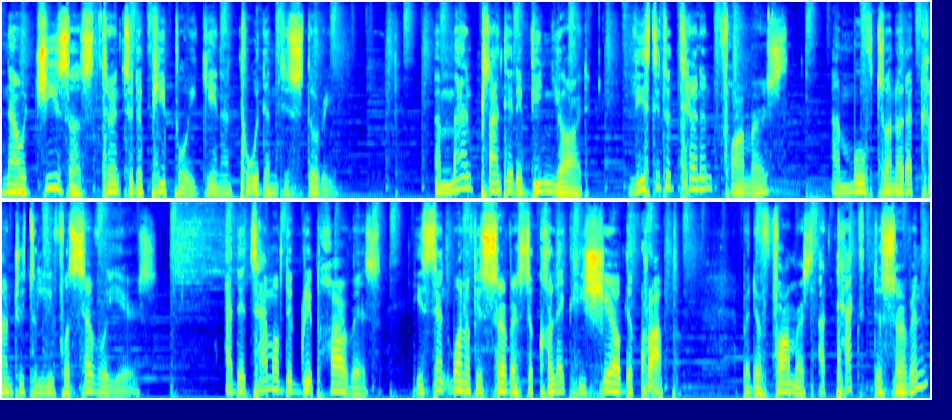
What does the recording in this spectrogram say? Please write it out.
Now Jesus turned to the people again and told them this story. A man planted a vineyard, leased it to tenant farmers, and moved to another country to live for several years. At the time of the grape harvest, he sent one of his servants to collect his share of the crop. But the farmers attacked the servant,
